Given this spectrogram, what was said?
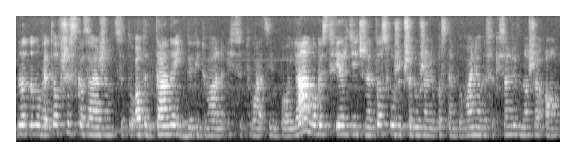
no, no mówię, to wszystko zależy od, od danej indywidualnej sytuacji, bo ja mogę stwierdzić, że to służy przedłużeniu postępowania. Wysoki Sądzie wnoszę o,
